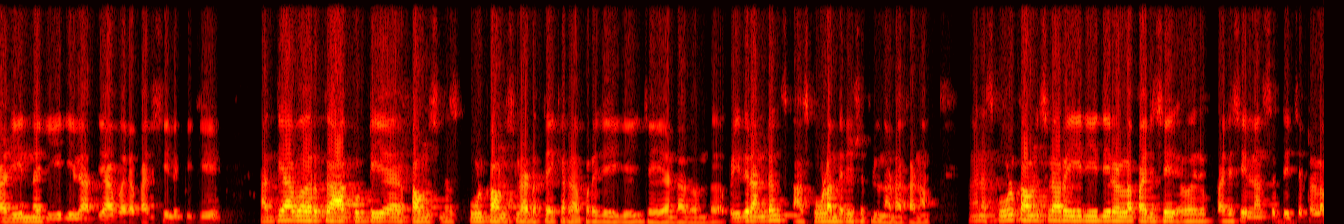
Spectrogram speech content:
കഴിയുന്ന രീതിയിൽ അധ്യാപകരെ പരിശീലിപ്പിക്കുകയും അധ്യാപകർക്ക് ആ കുട്ടിയെ കൗൺസിലർ സ്കൂൾ കൗൺസിലർ അടുത്തേക്ക് റെഫർ ചെയ്യുകയും ചെയ്യേണ്ടതുണ്ട്. അപ്പോൾ ഇത് രണ്ടും സ്കൂൾ അന്തരീക്ഷത്തിൽ നടക്കണം. അങ്ങനെ സ്കൂൾ കൗൺസിലർ ഈ രീതിയിലുള്ള പരിശീലനം ശ്രദ്ധിച്ചിട്ടുള്ള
